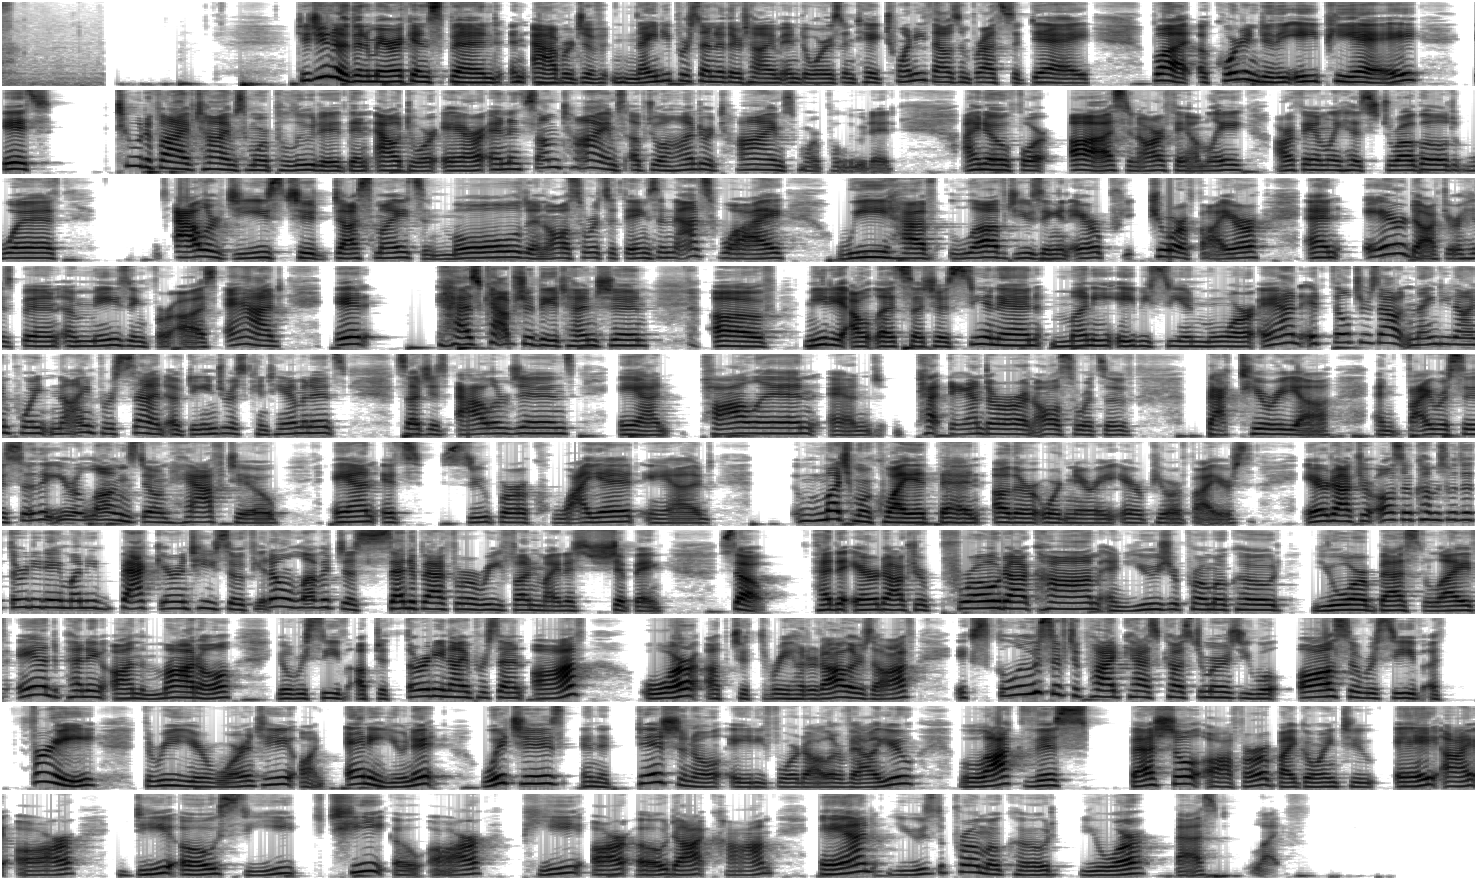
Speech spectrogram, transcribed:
Did you know that Americans spend an average of 90% of their time indoors and take 20,000 breaths a day? But according to the EPA, it's two to five times more polluted than outdoor air, and in sometimes up to 100 times more polluted. I know for us and our family, our family has struggled with allergies to dust mites and mold and all sorts of things. And that's why we have loved using an air purifier. And Air Doctor has been amazing for us. And it has captured the attention of media outlets such as CNN, Money, ABC, and more. And it filters out 99.9% of dangerous contaminants such as allergens and pollen and pet dander and all sorts of bacteria and viruses so that your lungs don't have to. And it's super quiet and much more quiet than other ordinary air purifiers. Air Doctor also comes with a 30 day money back guarantee. So if you don't love it, just send it back for a refund minus shipping. So head to airdoctorpro.com and use your promo code your best life and depending on the model you'll receive up to 39% off or up to $300 off exclusive to podcast customers you will also receive a free 3-year warranty on any unit which is an additional $84 value. Lock this special offer by going to A-I-R-D-O-C-T-O-R-P-R-O.com and use the promo code Your Best Life.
